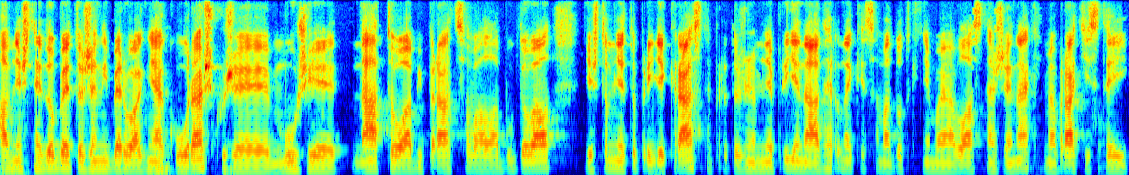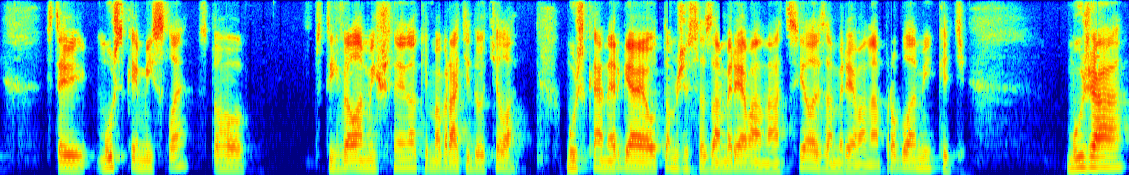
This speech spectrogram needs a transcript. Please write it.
A v dnešnej dobe to ženy berú ak nejakú úražku, že muž je na to, aby pracoval a budoval, kdežto mne to príde krásne, pretože mne príde nádherné, keď sa ma dotkne moja vlastná žena, keď ma vráti z tej, z tej mužskej mysle, z toho z tých veľa myšlienok, keď ma vráti do tela. Mužská energia je o tom, že sa zameriava na ciele, zameriava na problémy. Keď muža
